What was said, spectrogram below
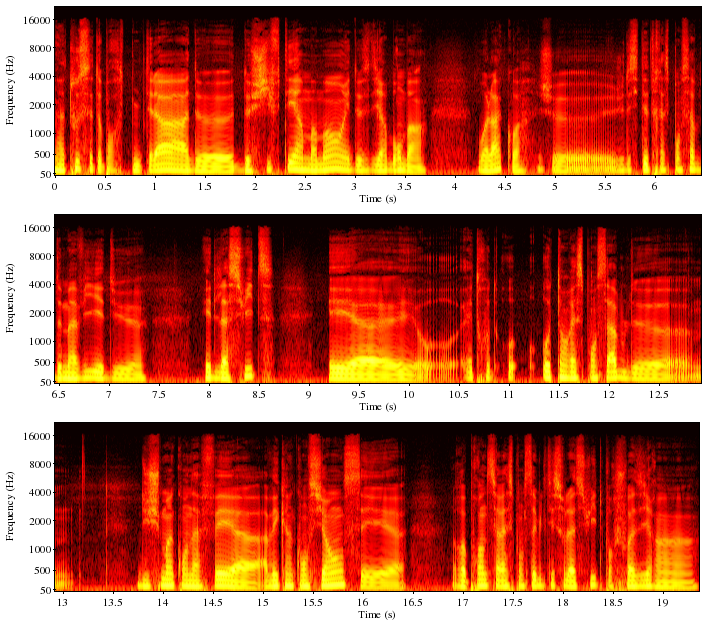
on a tous cette opportunité-là de, de, shifter un moment et de se dire bon ben voilà quoi, je, je décide d'être responsable de ma vie et, du, et de la suite. Et euh, être autant responsable de, du chemin qu'on a fait euh, avec inconscience et reprendre ses responsabilités sur la suite pour choisir un,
